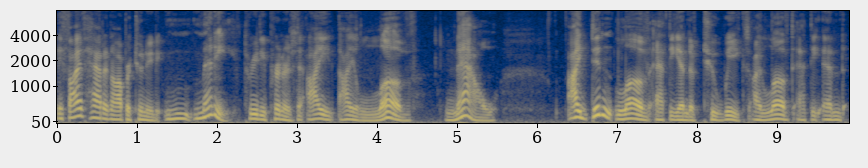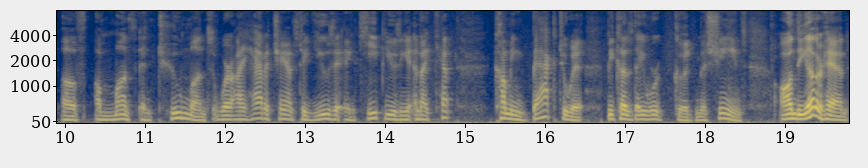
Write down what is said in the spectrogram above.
if I've had an opportunity, many 3D printers that I, I love now, I didn't love at the end of two weeks. I loved at the end of a month and two months where I had a chance to use it and keep using it. And I kept coming back to it because they were good machines. On the other hand,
